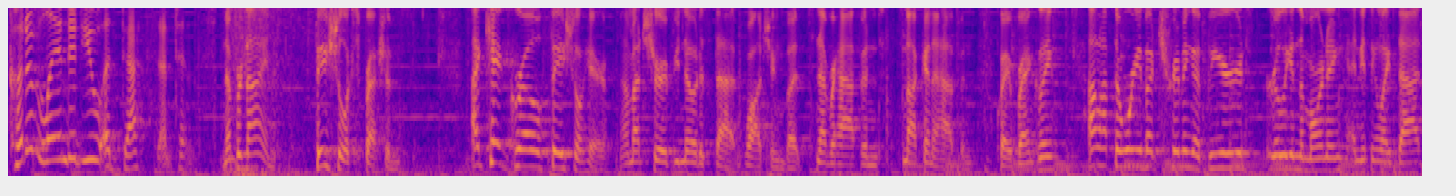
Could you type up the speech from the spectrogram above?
could have landed you a death sentence. Number 9. Facial expressions. I can't grow facial hair. I'm not sure if you noticed that watching, but it's never happened. It's not gonna happen. Quite frankly, I don't have to worry about trimming a beard early in the morning, anything like that,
